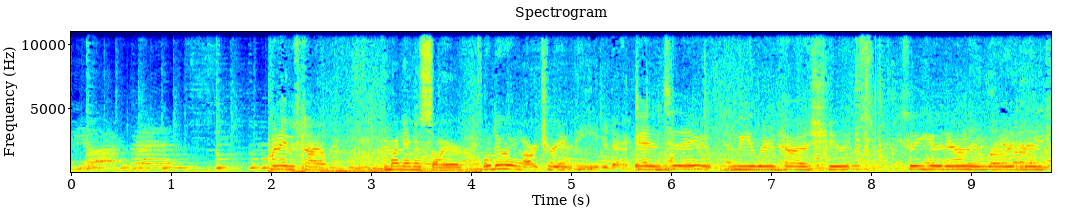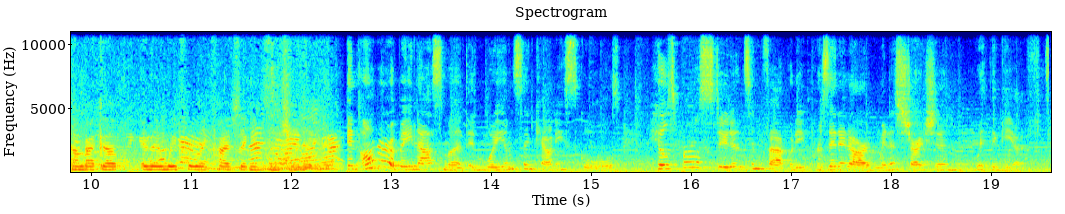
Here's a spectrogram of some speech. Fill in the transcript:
We Are Friends. My name is Kyle. My name is Sawyer. We're doing archery and PE today. And today we learned how to shoot. So you go down and load, and then come back up, and then wait for like five seconds and shoot it. In honor of Be Nice Month in Williamson County Schools, Hillsboro students and faculty presented our administration with a gift.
